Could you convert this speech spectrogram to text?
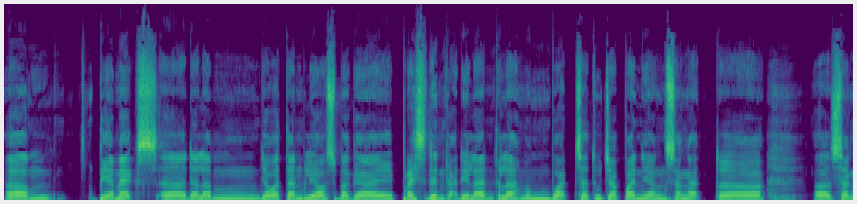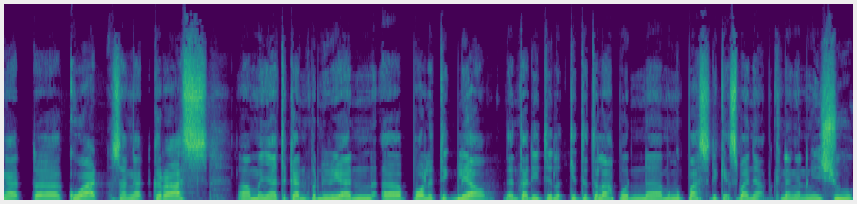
Um, PMX uh, dalam jawatan beliau sebagai Presiden Keadilan telah membuat satu ucapan yang sangat uh, uh, sangat uh, kuat, sangat keras uh, menyatakan pendirian uh, politik beliau dan tadi kita telah pun uh, mengupas sedikit sebanyak berkenaan dengan isu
